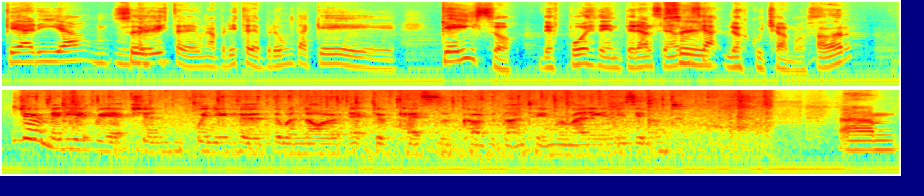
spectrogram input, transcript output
qué haría. Un, un Sí. periodista, una periodista le pregunta qué, qué hizo después de enterarse de la Sí. noticia. Lo escuchamos. A ver. Your immediate reaction when you heard there were no active cases of COVID 19 remaining in New Zealand? Um,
